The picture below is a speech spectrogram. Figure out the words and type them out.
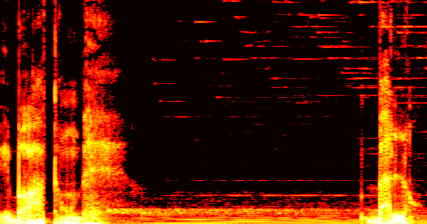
Ses bras tombèrent, ballants.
